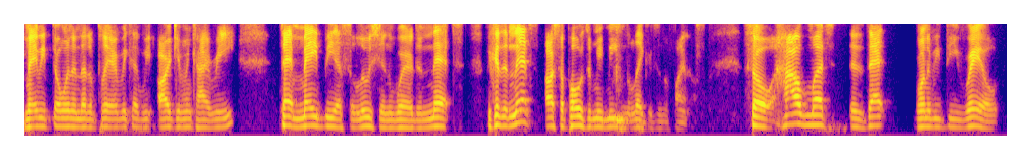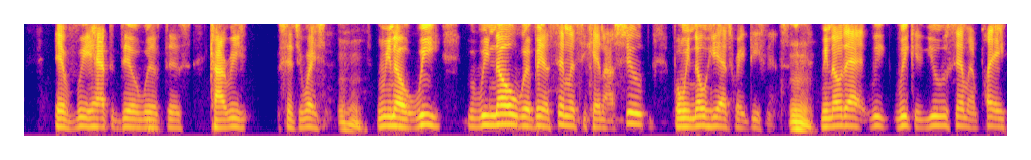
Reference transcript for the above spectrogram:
maybe throw in another player because we are giving Kyrie. That may be a solution where the Nets, because the Nets are supposed to be meeting the Lakers in the finals. So, how much is that going to be derailed if we have to deal with this Kyrie situation? Mhm. We know we we know with Ben Simmons he cannot shoot, but we know he has great defense. Mhm. We know that we we could use him and play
